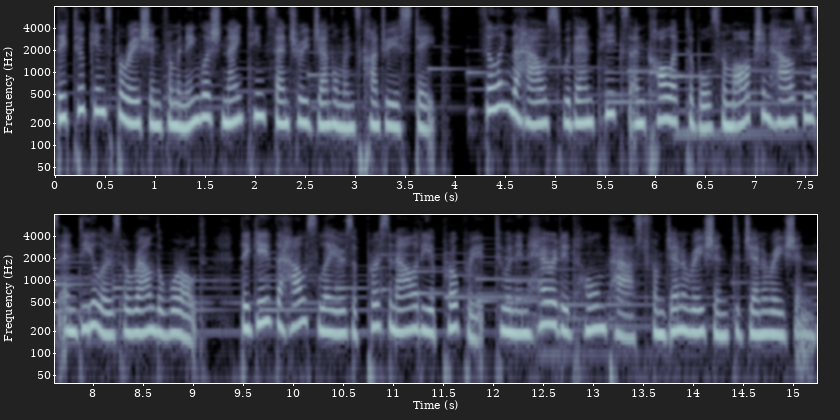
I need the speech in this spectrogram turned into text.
They took inspiration from an English 19th-century gentleman's country estate, filling the house with antiques and collectibles from auction houses and dealers around the world. They gave the house layers of personality appropriate to an inherited home passed from generation to generation.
